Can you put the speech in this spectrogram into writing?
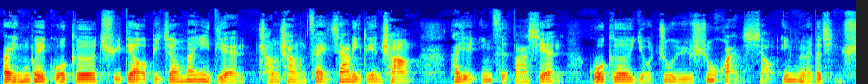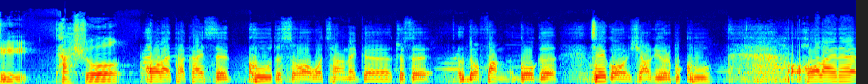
而因为国歌曲调比较慢一点，常常在家里练唱，他也因此发现国歌有助于舒缓小婴儿的情绪。他说：“后来他开始哭的时候，我唱那个就是都放国歌，结果小女儿不哭。后来呢，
